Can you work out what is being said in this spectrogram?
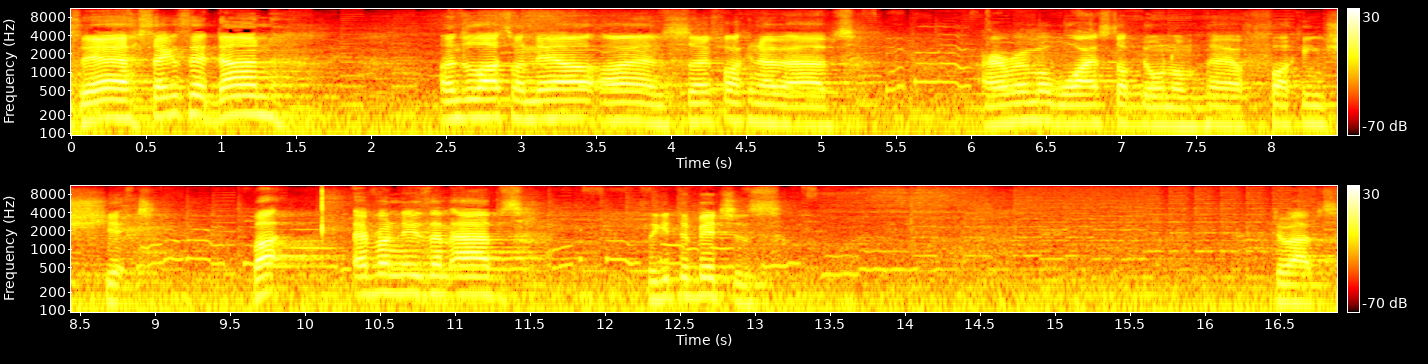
so yeah, second set done. On the last one now, I am so fucking over abs. I remember why I stopped doing them. They are fucking shit. But everyone needs them abs. So get the bitches. Do abs.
